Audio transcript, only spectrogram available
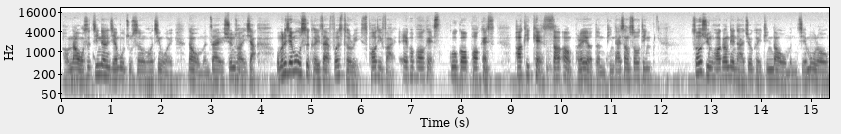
好，那我是今天的节目主持人王静伟。那我们再宣传一下，我们的节目是可以在 Firstory、Spotify、Apple Podcasts、Google Podcasts、Pocket Casts、SoundOn Player 等平台上收听，搜寻华冈电台就可以听到我们节目喽。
